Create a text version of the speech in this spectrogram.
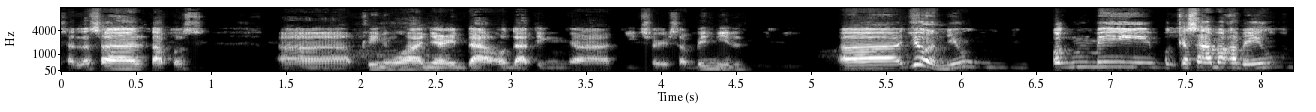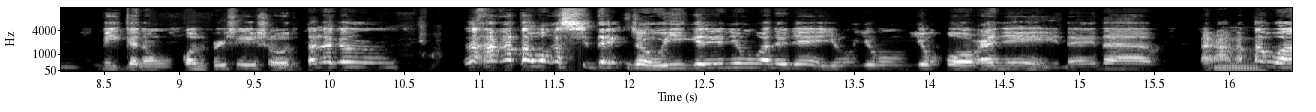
sa Lasal tapos uh, kinuha niya rin da ako dating uh, teacher sa Benil uh, yun, yung pag may magkasama kami, yung may ganong conversation, talagang nakakatawa kasi si Direk Joey, ganyan yung ano niya, eh, yung yung yung aura niya eh, na, na nakakatawa,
